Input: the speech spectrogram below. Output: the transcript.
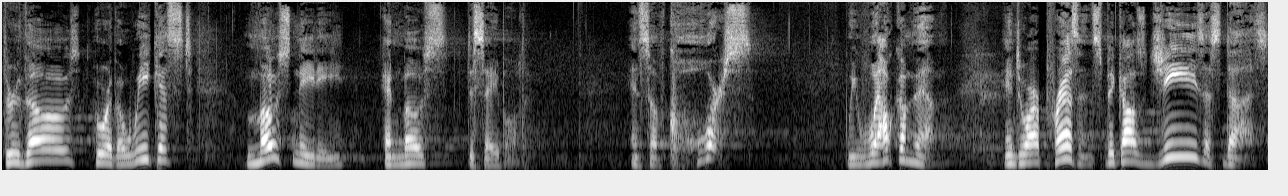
through those who are the weakest, most needy, and most disabled. And so, of course, we welcome them into our presence because Jesus does.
